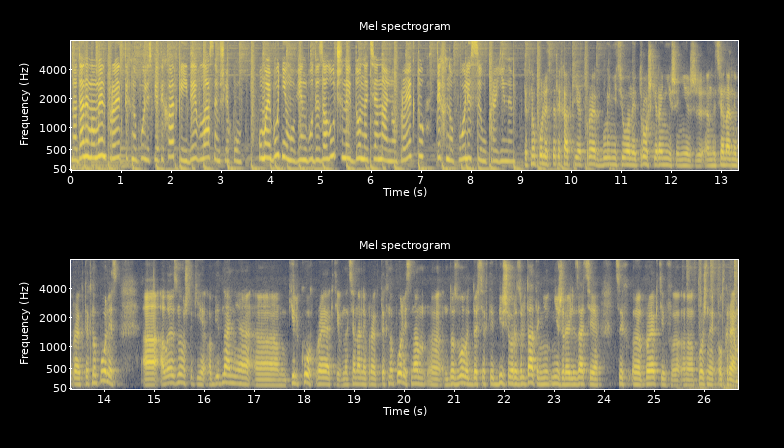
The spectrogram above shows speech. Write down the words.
На даний момент проект Технополіс П'ятихатки йде власним шляхом. У майбутньому він буде залучений до національного проекту Технополіси України. Технополіс П'ятихатки як проект був ініційований трошки раніше ніж національний проект Технополіс. Але знову ж таки об'єднання е, кількох проєктів, національний проект Технополіс нам е, дозволить досягти більшого результату, ніж реалізація цих е, проєктів кожний окремо.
